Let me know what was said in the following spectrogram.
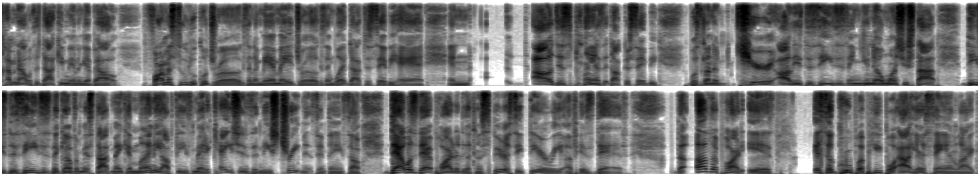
coming out with a documentary about pharmaceutical drugs and the man-made drugs and what Dr. Sebi had and all these plans that Dr. Sebi was going to cure all these diseases. And you know, once you stop these diseases, the government stopped making money off these medications and these treatments and things. So that was that part of the conspiracy theory of his death. The other part is it's a group of people out here saying like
